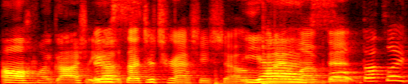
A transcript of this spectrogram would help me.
oh my gosh, It yes. was such a trashy show, Yeah. I Yes. loved it. That's like,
